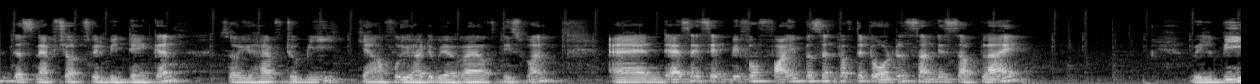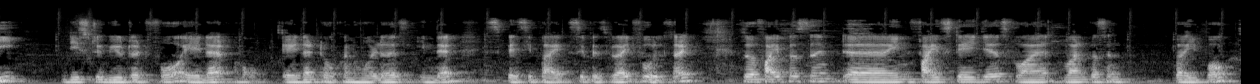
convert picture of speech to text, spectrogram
The snapshots will be taken so you have to be careful you have to be aware of this one. And as I said before 5% of the total Sundae supply will be distributed for ADA, ADA token holders in that specified specified pools right? So 5% uh, in five stages 1% per epoch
